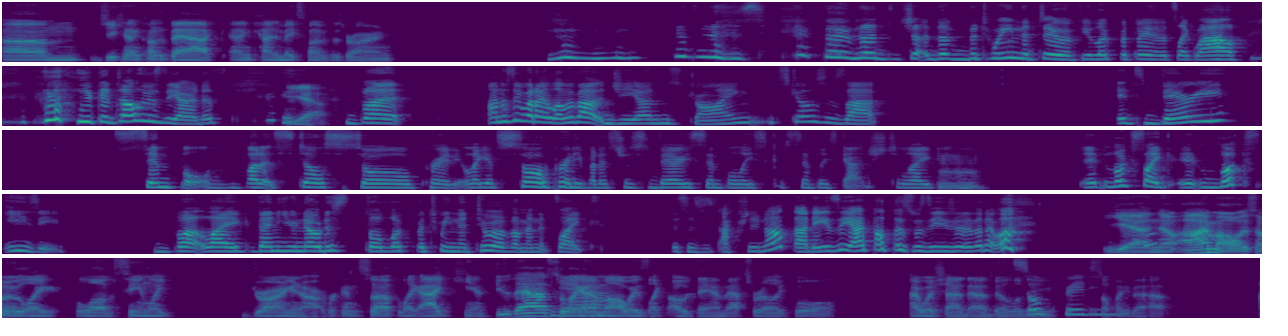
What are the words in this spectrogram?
Um, Jihyun comes back and kind of makes fun of his drawing. The, the the between the two, if you look between them, it's like wow, you can tell who's the artist. Yeah, But honestly, what I love about Jihyun's drawing skills is that it's very simple, but it's still so pretty. Like it's so pretty, but it's just very simply simply sketched. Like Mhm. it looks like it looks easy, but like then you notice the look between the two of them, and it's like this is actually not that easy. I thought this was easier than it was. yeah. No, I'm always someone who like loves seeing like drawing and artwork and stuff. Like I can't do that, so like I'm always like, oh damn, that's really cool. I wish I had that ability. So pretty. Stuff like that.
